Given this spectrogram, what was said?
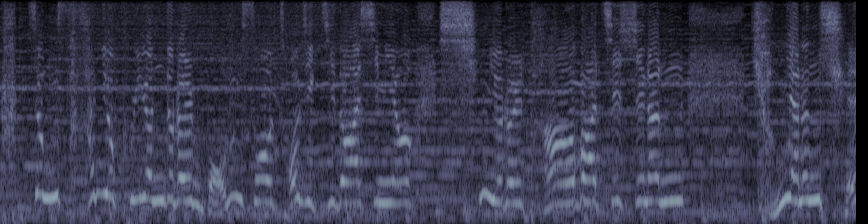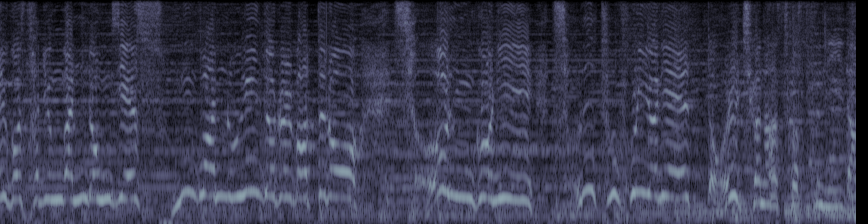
각종 사격 훈련들을 몸소 조직 지도하시며 심혈을 다 바치시는 경야는 최고 사령관 동지의 숭고한 의도를 받들어 전군이 전투 훈련에 떨쳐나섰습니다.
